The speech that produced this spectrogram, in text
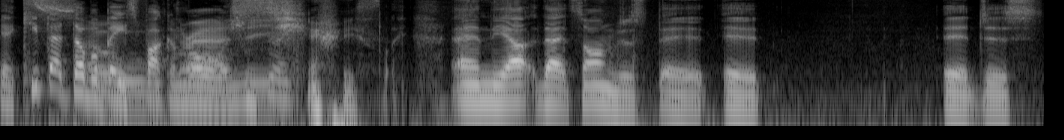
Yeah, keep that double bass fucking rolling. Seriously. And the out that song just it it it just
